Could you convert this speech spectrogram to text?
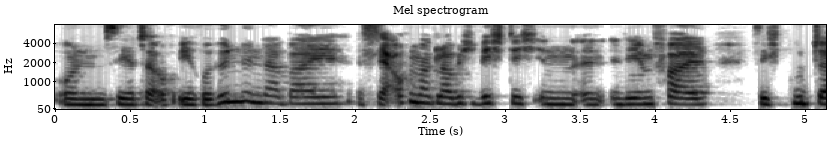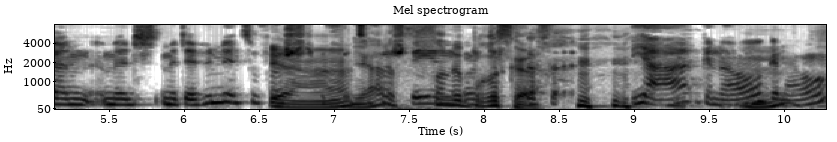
Und sie hatte auch ihre Hündin dabei. Ist ja auch immer, glaube ich, wichtig in, in, in dem Fall, sich gut dann mit, mit der Hündin zu, ver Ja. zu Ja, das verstehen. ist so eine Brücke. Das, das, ja, genau, Mhm. genau.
